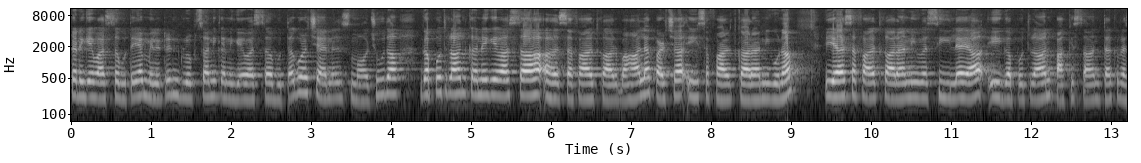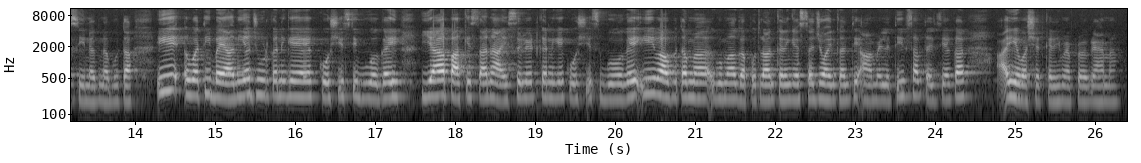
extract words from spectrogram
कनगे वास्ता बुते या मिलिटेंट ग्रुप्स नहीं कनगे वास्ता बुता गुड़ चैनल्स मौजूद गपुतरान कनगे वास्ता सफारतकार बहाला पर्चा सफारतकारा नहीं गुना या सफारतकारानी वसीला या ए गपुतरान पाकिस्तान तक रसीनग बुता। ये वती बयानिया जोड़ करने के कोशिश थी बुआ गई या पाकिस्तान आइसोलेट करने की कोशिश बुआ गई। ये वापता गुमा गपुतरान करेंगे उससे ज्वाइन करती आमिर लतीफ़ साहब तजिया का आइए वशत करें मैं प्रोग्राम। है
